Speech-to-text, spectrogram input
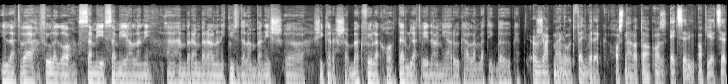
illetve főleg a személy-személy elleni ember-ember elleni küzdelemben is sikeresebbek, főleg ha területvédelmi erők ellen vetik be őket. A zsákmányolt fegyverek használata az egyszerű? Aki egyszer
